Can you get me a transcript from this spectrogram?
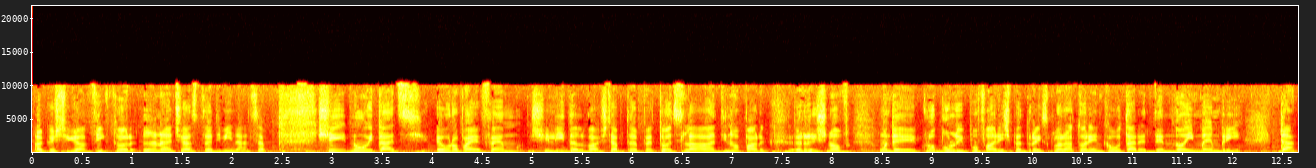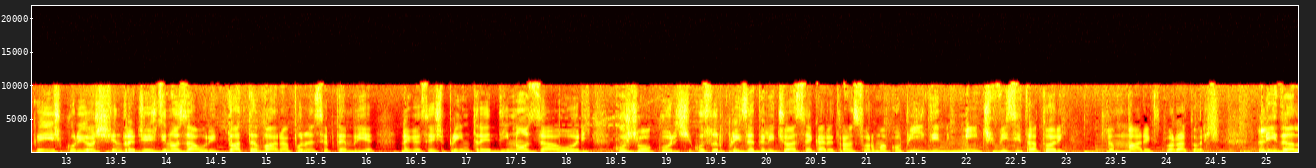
A câștigat Victor în această dimineață. Și nu uitați, Europa FM și Lidl vă așteaptă pe toți la Dino Park Râșnov, unde clubul lui Pufarici pentru exploratori e în căutare de noi membri. Dacă ești curios și îndrăgești dinozaurii toată vara până în septembrie, ne găsești printre dinozauri, cu jocuri și cu surprize delicioase care transformă copiii din mici vizitatori în mari exploratori. Lidl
